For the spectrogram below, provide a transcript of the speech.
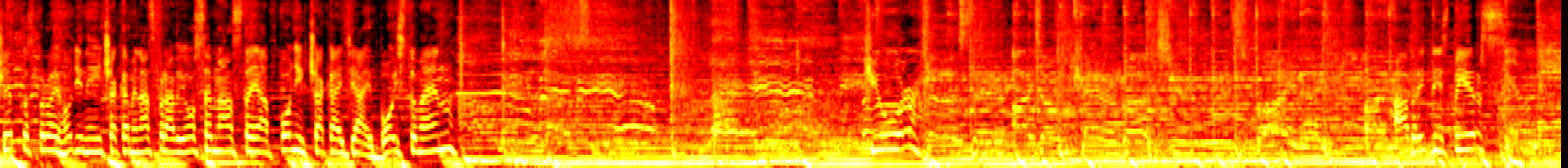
Všetko z prvej hodiny, čakáme na správy 18. a po nich čakajte aj Boys to Men, Britney Spears.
